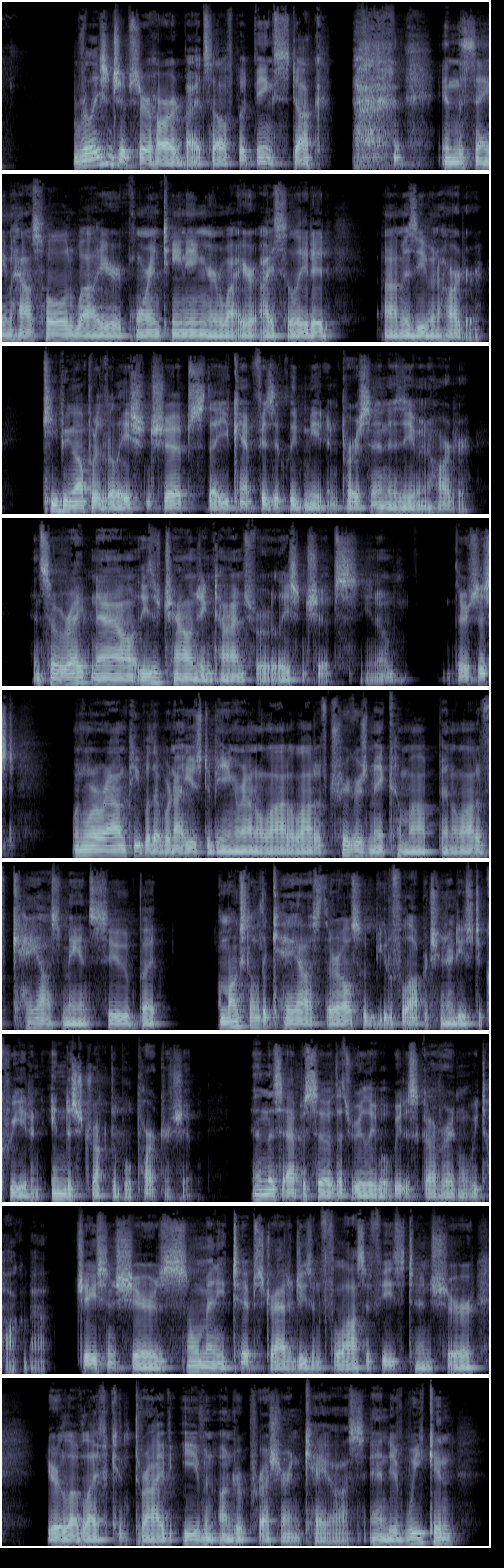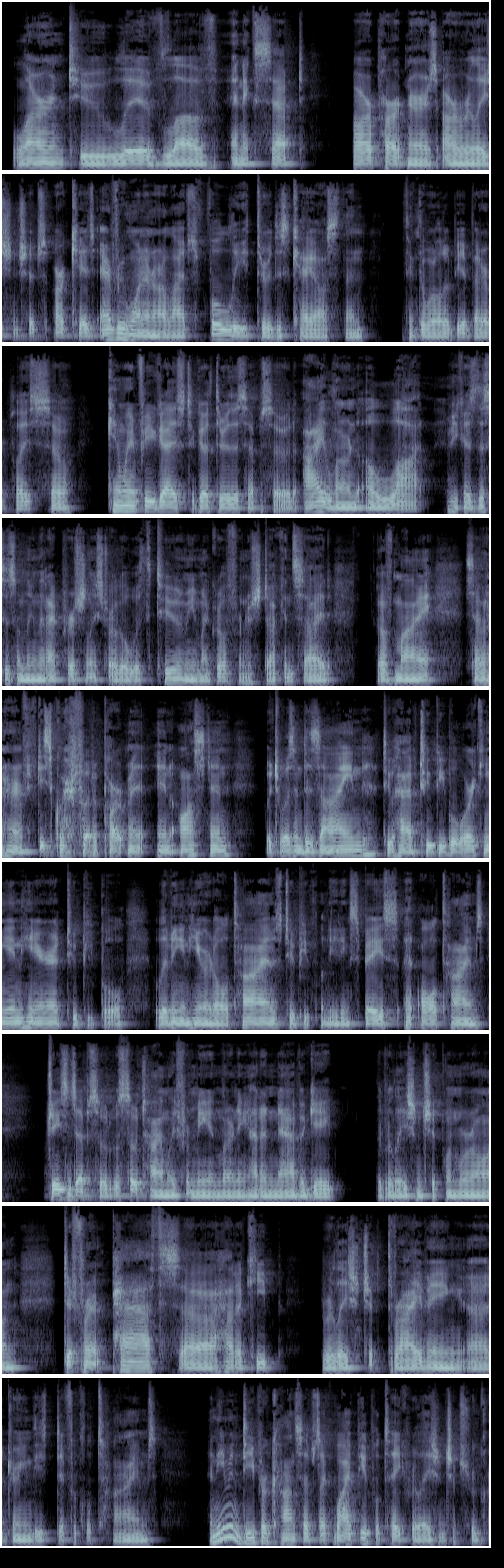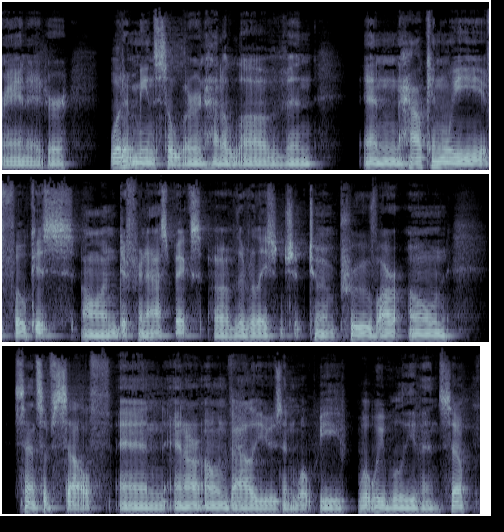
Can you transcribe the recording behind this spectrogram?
Relationships are hard by itself, but being stuck in the same household while you're quarantining or while you're isolated um, is even harder. Keeping up with relationships that you can't physically meet in person is even harder. And so, right now, these are challenging times for relationships. You know, there's just when we're around people that we're not used to being around a lot, a lot of triggers may come up and a lot of chaos may ensue. But amongst all the chaos, there are also beautiful opportunities to create an indestructible partnership. And in this episode, that's really what we discover and what we talk about. Jason shares so many tips, strategies, and philosophies to ensure your love life can thrive even under pressure and chaos. And if we can learn to live, love, and accept our partners, our relationships, our kids, everyone in our lives fully through this chaos, then I think the world would be a better place. So can't wait for you guys to go through this episode. I learned a lot because this is something that I personally struggle with too. Me and my girlfriend are stuck inside of my 750 square foot apartment in Austin, which wasn't designed to have two people working in here, two people living in here at all times, two people needing space at all times. Jason's episode was so timely for me in learning how to navigate the relationship when we're on different paths, uh, how to keep the relationship thriving uh, during these difficult times, and even deeper concepts like why people take relationships for granted or what it means to learn how to love and and how can we focus on different aspects of the relationship to improve our own sense of self and and our own values and what we what we believe in. So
